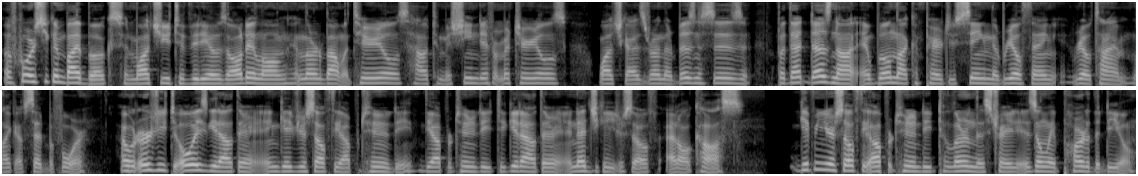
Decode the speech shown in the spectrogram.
Of course, you can buy books and watch YouTube videos all day long and learn about materials, how to machine different materials, watch guys run their businesses, but that does not and will not compare to seeing the real thing real time, like I've said before. I would urge you to always get out there and give yourself the opportunity, the opportunity to get out there and educate yourself at all costs. Giving yourself the opportunity to learn this trade is only part of the deal.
